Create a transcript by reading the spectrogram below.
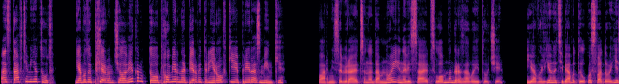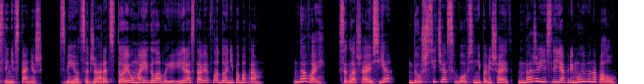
Оставьте меня тут. Я буду первым человеком, кто помер на первой тренировке при разминке. Парни собираются надо мной и нависают, словно грозовые тучи. «Я вылью на тебя бутылку с водой, если не встанешь», — смеется Джаред, стоя у моей головы и расставив ладони по бокам. «Давай», — соглашаюсь я. Душ сейчас вовсе не помешает, даже если я приму его на полу.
